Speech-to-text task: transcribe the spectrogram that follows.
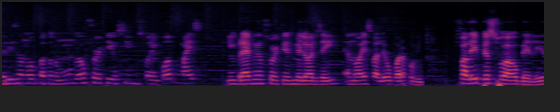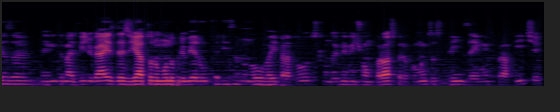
Feliz ano novo pra todo mundo. É um sorteio simples por enquanto, mas em breve uns sorteios melhores aí. É nóis, valeu, bora pro vídeo. Falei pessoal, beleza? Bem-vindo a mais vídeo, guys. Desejar a todo mundo primeiro um feliz ano novo aí pra todos. Com 2021 próspero, com muitos brindes aí, muito profit.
